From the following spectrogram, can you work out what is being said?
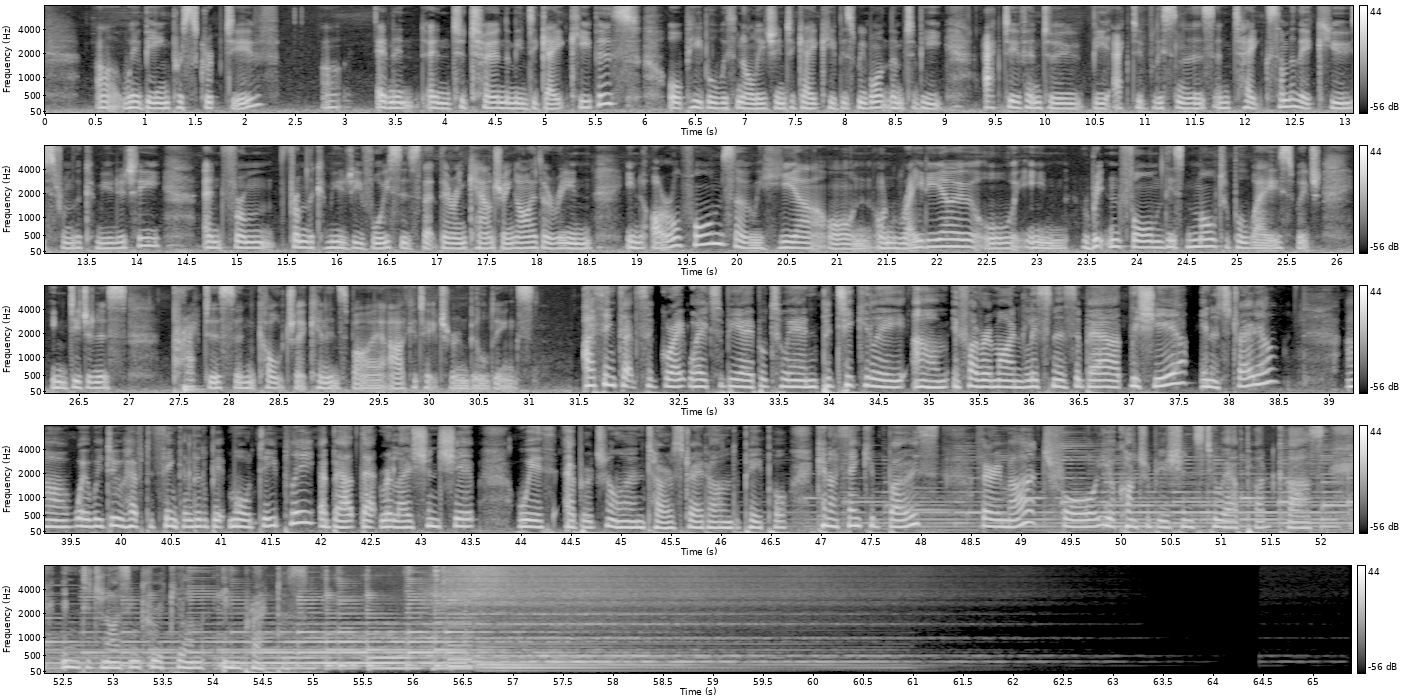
uh, we're being prescriptive. Uh, and and to turn them into gatekeepers or people with knowledge into gatekeepers. We want them to be active and to be active listeners and take some of their cues from the community and from from the community voices that they're encountering either in in oral form, so we hear on on radio or in written form. There's multiple ways which Indigenous practice and culture can inspire architecture and buildings. I think that's a great way to be able to end, particularly um, if I remind listeners about this year in Australia, uh, where we do have to think a little bit more deeply about that relationship with Aboriginal and Torres Strait Islander people. Can I thank you both very much for your contributions to our podcast, Indigenising Curriculum in Practice?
